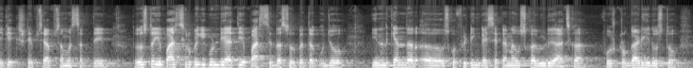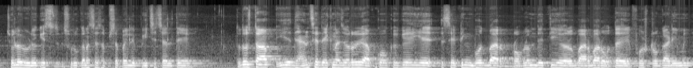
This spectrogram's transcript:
एक एक स्टेप से आप समझ सकते हैं। तो दोस्तों, ये पाँच रुपये की गुंडी आती है, पाँच से दस रुपये तक जो इनर के अंदर उसको फिटिंग कैसे करना है, उसका वीडियो आज का। फोस्ट्रोक गाड़ी है दोस्तों। चलो वीडियो की शुरू करने से सबसे पहले पीछे चलते हैं। तो दोस्तों, आप ये ध्यान से देखना ज़रूरी है आपको, क्योंकि ये सेटिंग बहुत बार प्रॉब्लम देती है और बार बार होता है फोस्ट्रोक गाड़ी में।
